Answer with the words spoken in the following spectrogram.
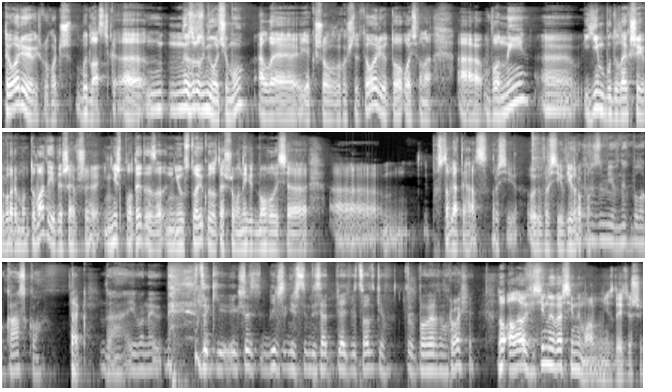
теорію, якщо хочеш, будь ласка. Е, Не зрозуміло чому, але якщо ви хочете теорію, то ось вона. Е, Вони е, їм буде легше його ремонтувати і дешевше, ніж платити за неустойку за те, що вони відмовилися поставляти газ в Росію, ой, в Росію, в Європу. Зрозумів, в них було каско. Так. Да, і вони такі, якщо більше ніж 75%, то повернемо гроші. Ну, але офіційної версії немає, мені здається, що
